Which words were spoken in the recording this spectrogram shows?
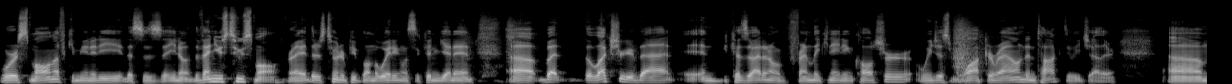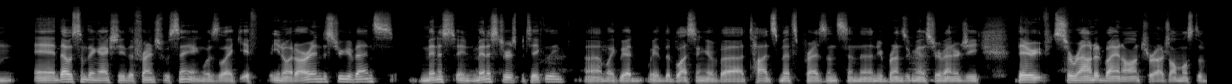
we're a small enough community. This is you know the venue's too small, right? There's 200 people on the waiting list that couldn't get in, uh, but the luxury of that, and because I don't know, friendly Canadian culture, we just walk around and talk to each other. Um, and that was something actually the French was saying was like if you know at our industry events, ministers, ministers particularly, um, like we had we had the blessing of uh, Todd Smith's presence and the New Brunswick Minister of Energy. They're surrounded by an entourage, almost of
